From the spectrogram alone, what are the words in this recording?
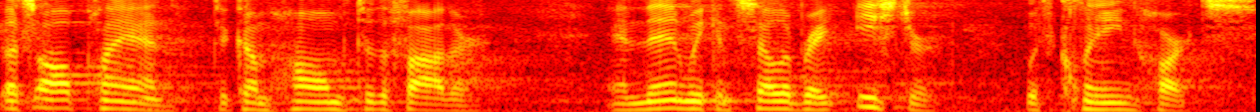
Let's all plan to come home to the Father, and then we can celebrate Easter with clean hearts.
